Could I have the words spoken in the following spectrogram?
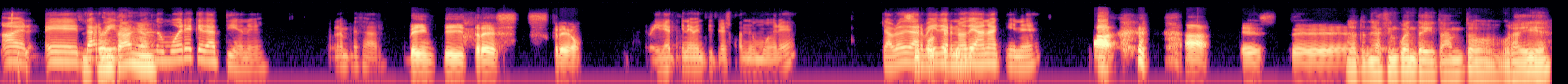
A ver, eh, Darth 50 Vader años. cuando muere, ¿qué edad tiene? Para empezar. 23, creo. Vader tiene 23 cuando muere. Te hablo de Sí, Darth Vader, no de Anakin, ¿eh? Ah, ah, este. Ya tendría 50 y tanto por ahí, ¿eh?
